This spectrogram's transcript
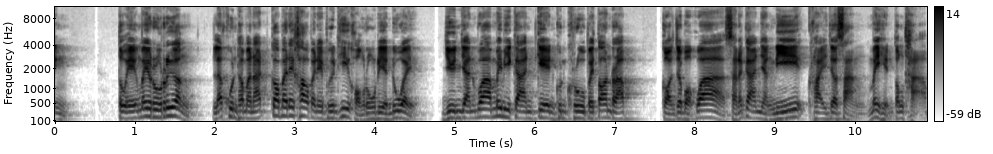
ง ตัวเองไม่รู้เรื่อง และคุณธรรมนัฐก็ไม่ได้เข้าไปในพื้นที่ของโรงเรียนด้วย ยืนยันว่าไม่มีการเกณฑ์คุณครูไปต้อนรับ ก่อนจะบอกว่าสถานการณ์อย่างนี้ใครจะสั่งไม่เห็นต้องถาม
